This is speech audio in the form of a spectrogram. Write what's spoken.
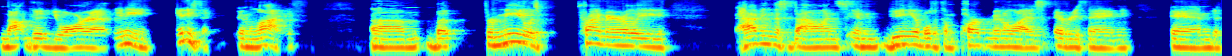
not good you are at any anything in life um, but for me it was primarily having this balance and being able to compartmentalize everything and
